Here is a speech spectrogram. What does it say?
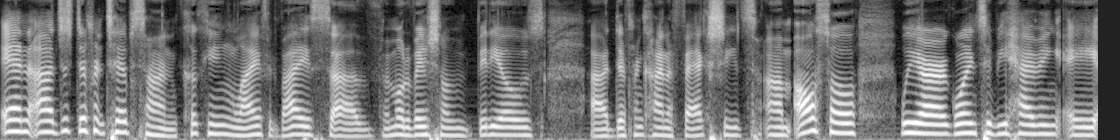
and uh, just different tips on cooking, life advice, uh, motivational videos, uh, different kind of fact sheets. Um, also, we are going to be having a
